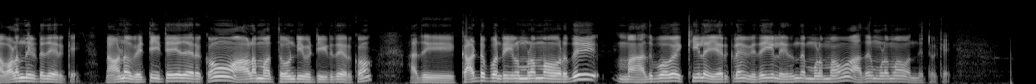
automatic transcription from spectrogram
தான் இருக்குது நானும் வெட்டிக்கிட்டே தான் இருக்கோம். ஆழமாக தோண்டி வெட்டிக்கிட்டு தான் இருக்கோம். அது காட்டுப்பன்றிகள் மூலமாக வருது. ம அதுபோக கீழே ஏற்கனவே விதைகள் இருந்த மூலமாகவும் அதன் மூலமாக வந்துட்டுருக்கேன்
